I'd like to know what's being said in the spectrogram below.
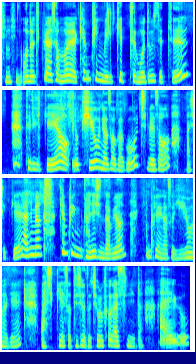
오늘 특별 선물 캠핑 밀키트 모둠 세트 드릴게요. 요 귀여운 녀석하고 집에서 맛있게, 아니면 캠핑 다니신다면 캠핑에 가서 유용하게 맛있게 해서 드셔도 좋을 것 같습니다. 아이고.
